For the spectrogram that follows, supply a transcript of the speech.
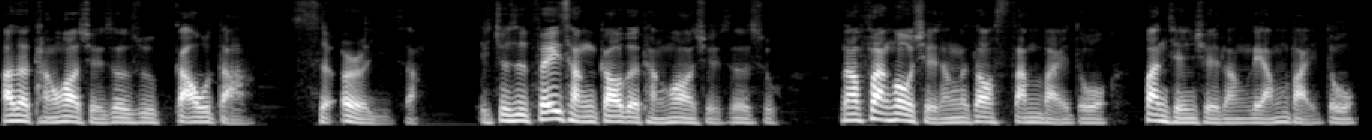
他的糖化血色素高达十二以上，也就是非常高的糖化血色素。那饭后血糖呢到三百多，饭前血糖两百多，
